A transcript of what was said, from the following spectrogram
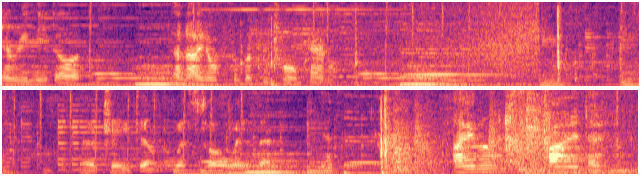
Yeah, we need uh, an item for the control panel. Okay, down the west hallway then. Yep. Items, find items.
